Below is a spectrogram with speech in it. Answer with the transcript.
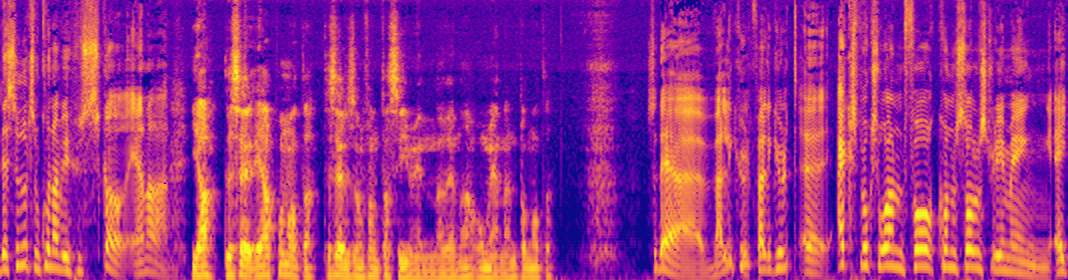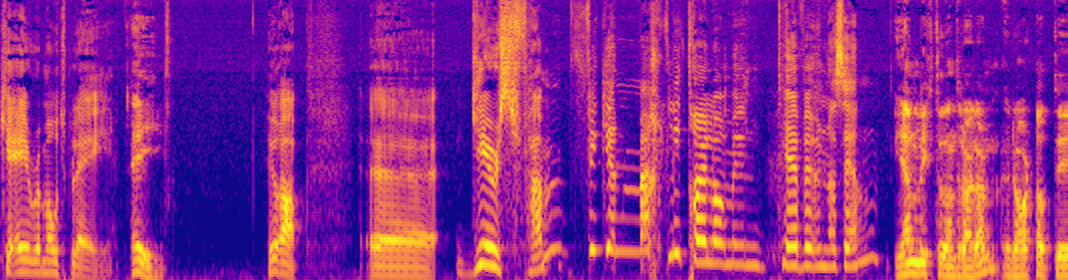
det ser ut som hvordan vi husker eneren. Ja, det ser, ja, på en måte. Det ser ut som fantasiminnene dine om eneren, på en måte. Så det er veldig kult. veldig kult Uh, Xbox One for konsollstreaming, aka Remote Play. Hey. Hurra. Uh, Gears 5 fikk en merkelig trailer med en TV under scenen. Igjen likte den traileren. Rart at de,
